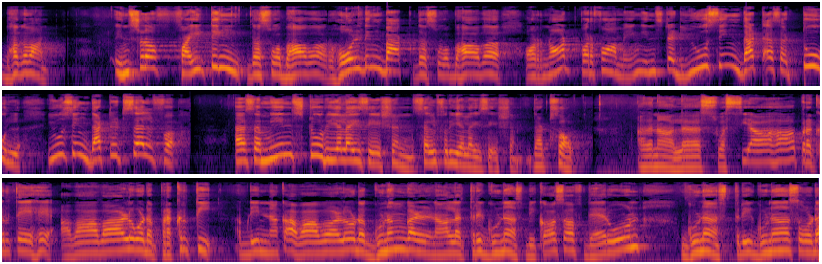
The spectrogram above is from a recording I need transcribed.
Bhagavan instead of fighting the swabhava or holding back the swabhava or not performing, instead using that as a tool, using that itself as a means to realization, self realization. That's all. அதனால் ஸ்வசியாக பிரகிருத்தேகே அவாவாளோட பிரகிருதி அப்படின்னாக்கா அவாவாளோட குணங்கள்னால த்ரீ குணஸ் பிகாஸ் ஆஃப் தேர் ஓன் குணஸ் த்ரீ குணஸோட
